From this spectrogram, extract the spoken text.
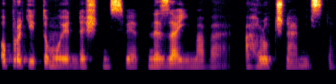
Oproti tomu je dnešní svět nezajímavé a hlučné místo.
